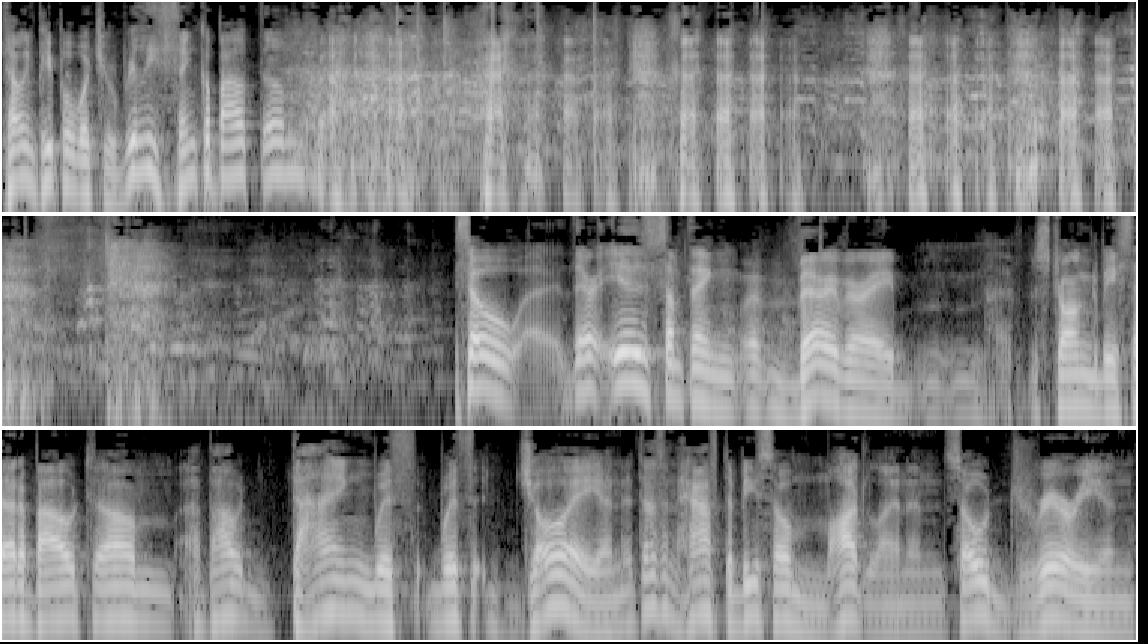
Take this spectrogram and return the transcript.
telling people what you really think about them? so uh, there is something very, very strong to be said about um, about dying with with joy, and it doesn't have to be so maudlin and so dreary and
